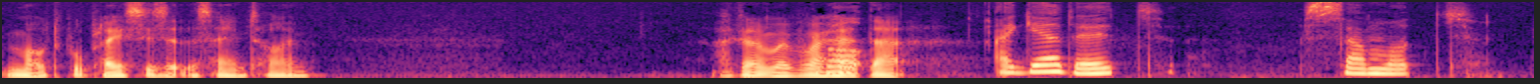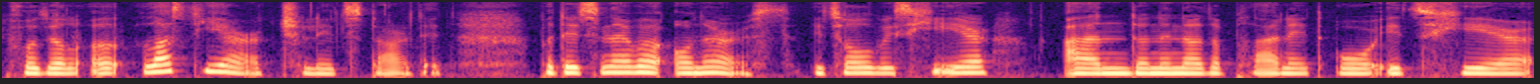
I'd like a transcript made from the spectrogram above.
multiple places at the same time. I don't remember where I heard that. I get it somewhat For the uh, last year, actually, it started, but it's never on Earth. It's always here and on another planet, or it's here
